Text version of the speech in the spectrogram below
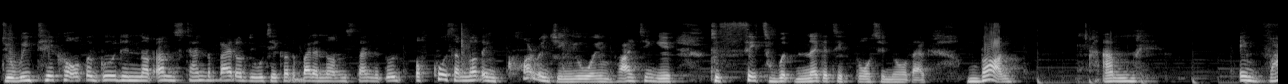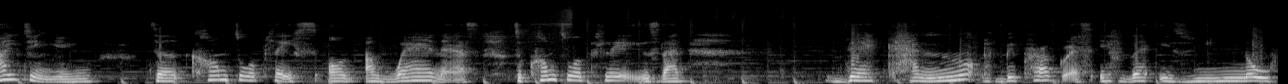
do we take out the good and not understand the bad, or do we take out the bad and not understand the good? Of course, I'm not encouraging you or inviting you to sit with negative thoughts and all that, but I'm inviting you to come to a place of awareness, to come to a place that there cannot be progress if there is no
